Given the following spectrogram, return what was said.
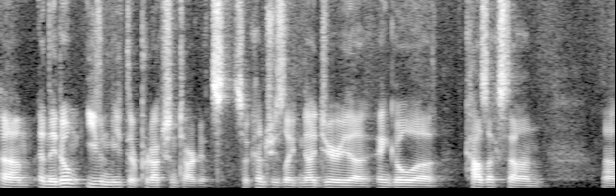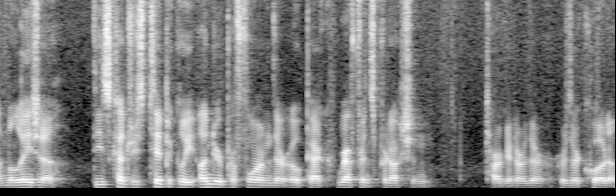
Um, and they don't even meet their production targets. So countries like Nigeria, Angola, Kazakhstan, uh, Malaysia, these countries typically underperform their OPEC reference production target or their, or their quota.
